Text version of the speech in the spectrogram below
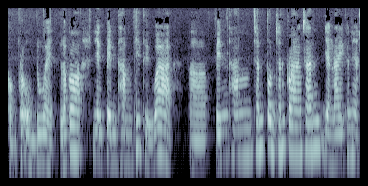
ของพระองค์ด้วย แล้วก็ยังเป็นธรรมที่ถือว่าเป็นธรรมชั้นต้นชั้นกลางชั้นอย่างไรคะเนี่ย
